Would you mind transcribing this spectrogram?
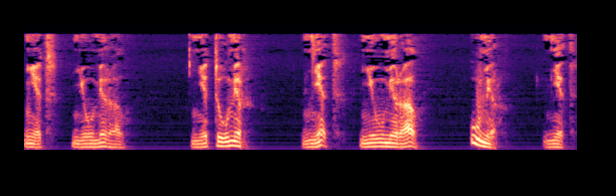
Нет, не умирал. Нет, умер. Нет, не умирал. Умер. Нет.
